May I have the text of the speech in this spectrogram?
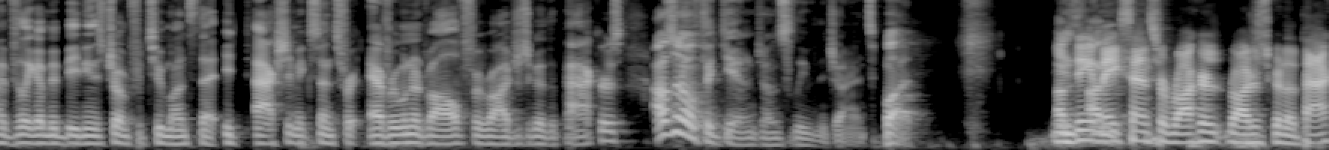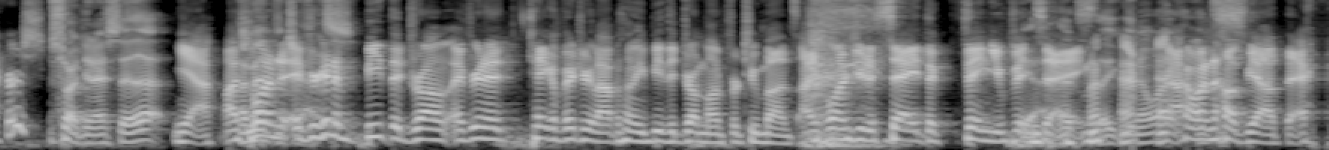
I feel like I've been beating this drum for two months that it actually makes sense for everyone involved for Rodgers to go to the Packers. I also don't think Daniel Jones is leaving the Giants, but You think it makes sense for Rocker, Rodgers to go to the Packers? Sorry, did I say that? Yeah, I I just meant wanted if you're gonna beat the drum, if you're gonna take a victory lap on something, beat the drum on for two months. I just wanted you to say the thing you've been Yeah, saying. like, you know what? I want to help you out there.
